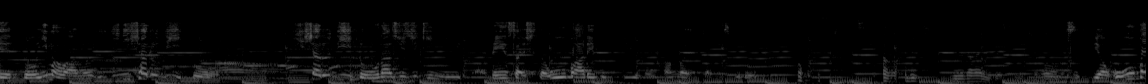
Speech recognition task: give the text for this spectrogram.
れ。えっ、と今はあのイニシャル D とあイニシャル D と同じ時期に連載したオーバーレブっていうのを考えてたんですけど、ー伝わりづらいですねちょっと、うん、いやオーバ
